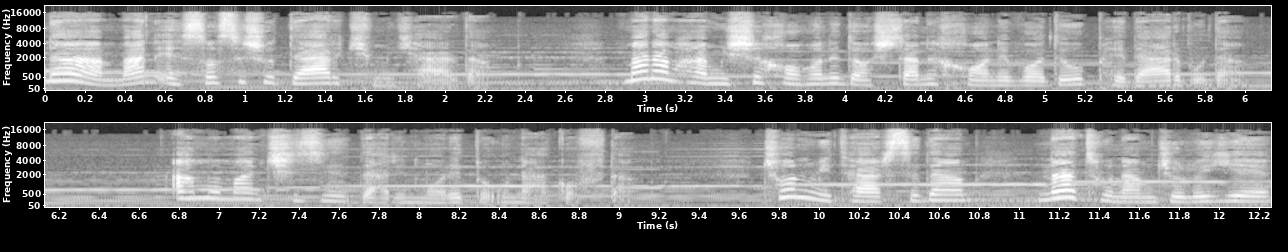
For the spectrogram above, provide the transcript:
نه من احساسش رو درک می‌کردم. منم همیشه خواهان داشتن خانواده و پدر بودم. اما من چیزی در این مورد به او نگفتم. چون میترسیدم نتونم جلوی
